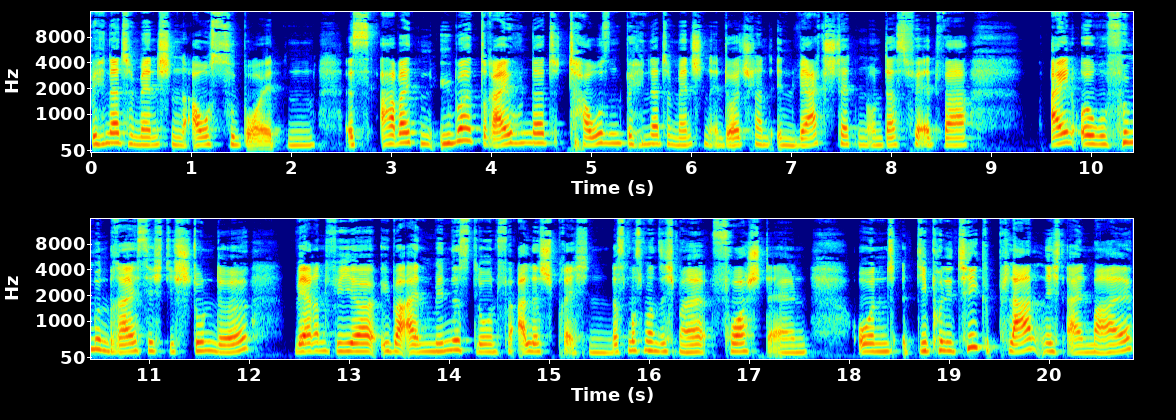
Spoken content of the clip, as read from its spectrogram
behinderte Menschen auszubeuten. Es arbeiten über 300.000 behinderte Menschen in Deutschland in Werkstätten und das für etwa 1,35 Euro die Stunde, während wir über einen Mindestlohn für alles sprechen. Das muss man sich mal vorstellen. Und die Politik plant nicht einmal,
